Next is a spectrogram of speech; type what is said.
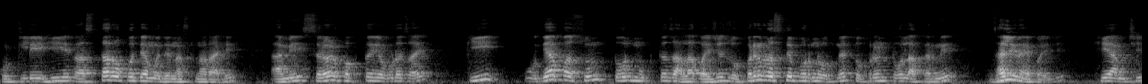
कुठलीही रस्ता रोको त्यामध्ये नसणार आहे. आम्ही सरळ फक्त एवढंच आहे की उद्यापासून टोल मुक्त झाला पाहिजे. जोपर्यंत रस्ते पूर्ण होत नाहीत तोपर्यंत टोल आकारणी झाली नाही पाहिजे. ही आमची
